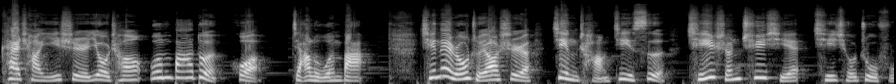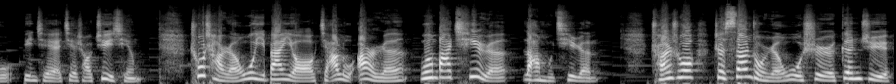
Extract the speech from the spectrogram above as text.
开场仪式又称温巴顿或贾鲁温巴，其内容主要是进场祭祀、祈神驱邪、祈求祝福，并且介绍剧情。出场人物一般有贾鲁二人、温巴七人、拉姆七人。传说这三种人物是根据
